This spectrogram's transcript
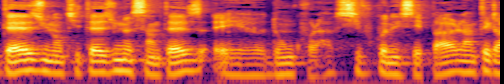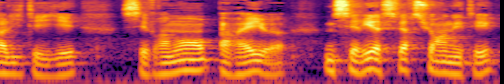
thèse, une antithèse, une synthèse. Et euh, donc voilà, si vous connaissez pas, l'intégralité y est. C'est vraiment pareil, euh, une série à se faire sur un été.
